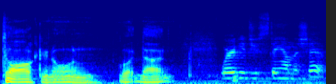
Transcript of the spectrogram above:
talk, you know, and whatnot. Where did you stay on the ship?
